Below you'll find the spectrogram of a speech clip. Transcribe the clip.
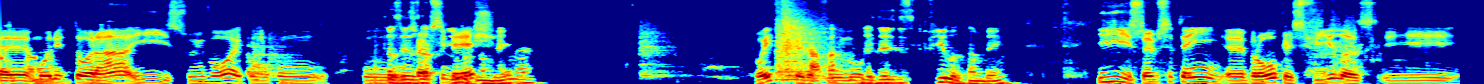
é, monitorar isso, envoy com, com, com Muitas vezes mesh. Também, né? Oi? Rafa, às vezes fila também. Isso, aí você tem é, brokers, filas e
